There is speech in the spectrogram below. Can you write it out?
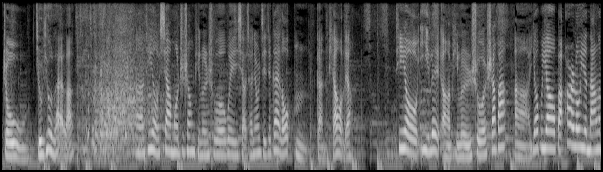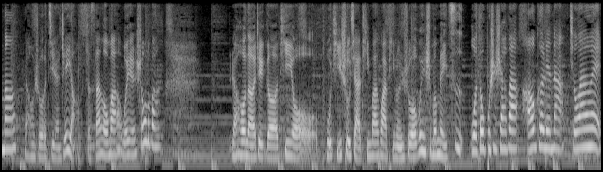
周五就又来了。啊，听友夏末智商评论说为小乔妞姐姐盖楼，嗯，干得漂亮。听友异类啊评论说沙发啊，要不要把二楼也拿了呢？然后说既然这样，这三楼嘛我也收了吧。然后呢，这个听友菩提树下听八卦评论说：“为什么每次我都不是沙发？好可怜呐，求安慰。”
